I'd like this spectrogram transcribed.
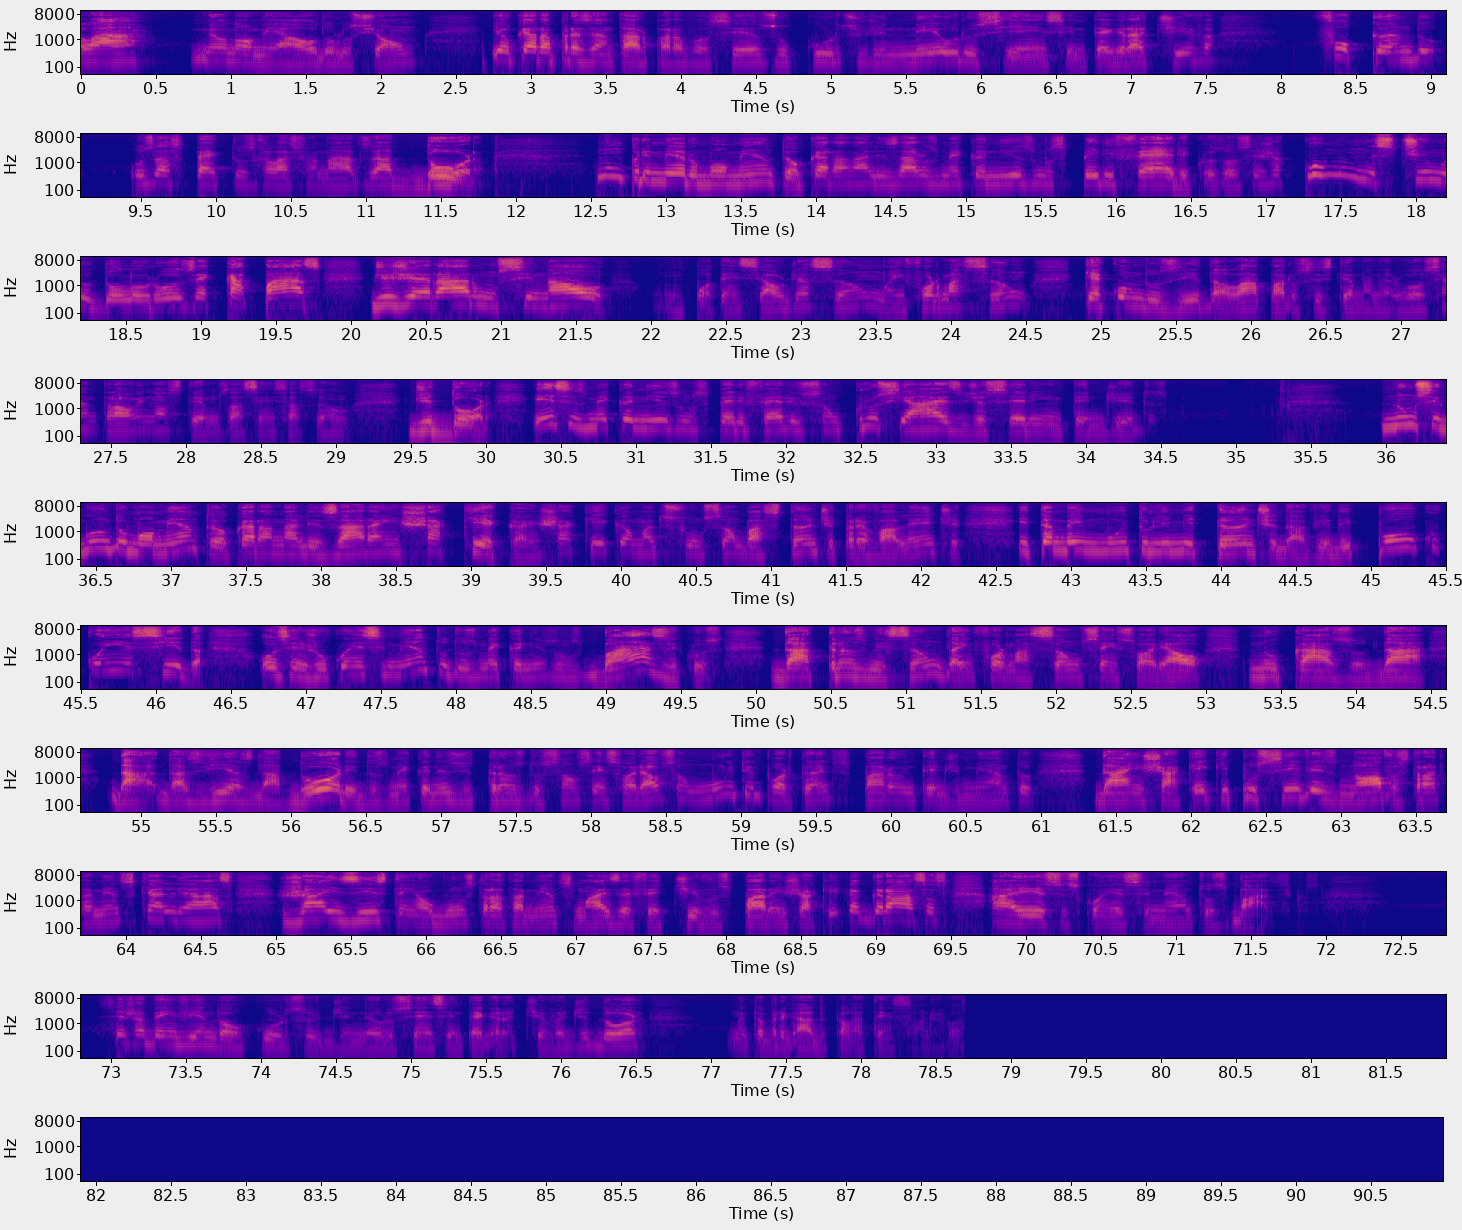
Olá, meu nome é Aldo Lucion e eu quero apresentar para vocês o curso de Neurociência Integrativa focando os aspectos relacionados à dor. Num primeiro momento, eu quero analisar os mecanismos periféricos, ou seja, como um estímulo doloroso é capaz de gerar um sinal um potencial de ação, uma informação que é conduzida lá para o sistema nervoso central e nós temos a sensação de dor. Esses mecanismos periféricos são cruciais de serem entendidos. Num segundo momento, eu quero analisar a enxaqueca. A enxaqueca é uma disfunção bastante prevalente e também muito limitante da vida e pouco conhecida. Ou seja, o conhecimento dos mecanismos básicos da transmissão da informação sensorial, no caso da da, das vias da dor e dos mecanismos de transdução sensorial são muito importantes para o entendimento da enxaqueca e possíveis novos tratamentos, que, aliás, já existem alguns tratamentos mais efetivos para a enxaqueca graças a esses conhecimentos básicos. Seja bem-vindo ao curso de Neurociência Integrativa de Dor. Muito obrigado pela atenção de vocês.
